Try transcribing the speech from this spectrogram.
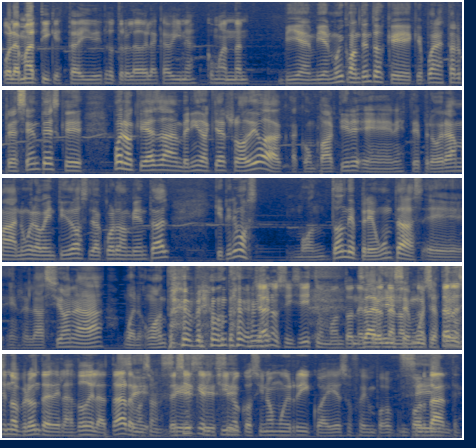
Hola, Mati, que está ahí del otro lado de la cabina. ¿Cómo andan? Bien, bien, muy contentos que, puedan estar presentes, que bueno, que hayan venido aquí al rodeo a, a compartir en este programa número 22 de Acuerdo Ambiental, que tenemos montón de preguntas eh, en relación a. Bueno, un montón de preguntas. Ya nos hiciste un montón de preguntas. Nos, están haciendo preguntas desde las 2 de la tarde, más o menos. Decir que el chino cocinó muy rico ahí, eso fue importante.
